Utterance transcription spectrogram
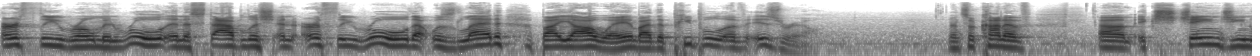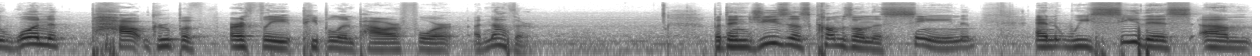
earthly Roman rule and establish an earthly rule that was led by Yahweh and by the people of Israel. And so, kind of um, exchanging one pow- group of earthly people in power for another. But then Jesus comes on the scene and we see this um,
